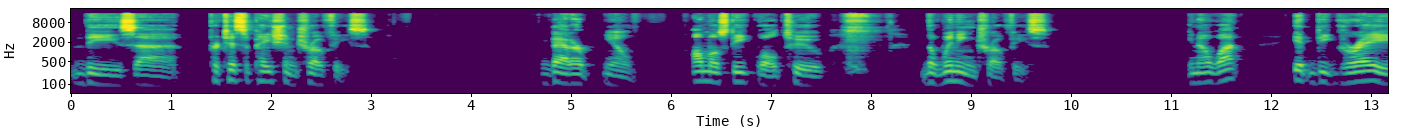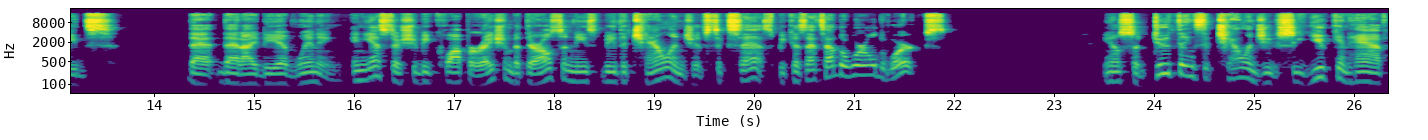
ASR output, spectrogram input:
these uh, participation trophies that are, you know, almost equal to the winning trophies. You know what? It degrades that that idea of winning. And yes, there should be cooperation, but there also needs to be the challenge of success because that's how the world works. You know, so do things that challenge you so you can have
